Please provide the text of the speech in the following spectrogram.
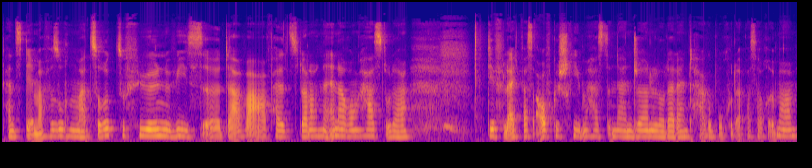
kannst du dir mal versuchen, mal zurückzufühlen, wie es äh, da war, falls du da noch eine Erinnerung hast oder dir vielleicht was aufgeschrieben hast in dein Journal oder dein Tagebuch oder was auch immer.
